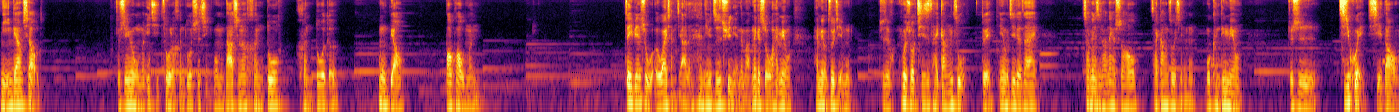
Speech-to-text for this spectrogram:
你应该要笑的，就是因为我们一起做了很多事情，我们达成了很多很多的目标，包括我们这一边是我额外想加的，因为这是去年的嘛，那个时候我还没有还没有做节目。就是或者说，其实才刚做，对，因为我记得在诈骗集团那个时候才刚做节目，我肯定没有就是机会写到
